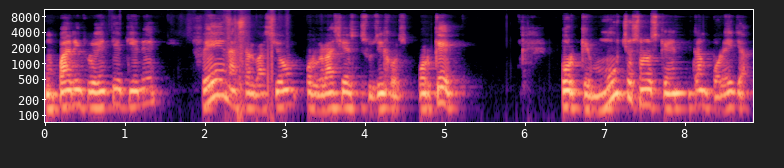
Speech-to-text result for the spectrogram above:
Un padre influente tiene fe en la salvación por gracia de sus hijos. ¿Por qué? Porque muchos son los que entran por ella.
